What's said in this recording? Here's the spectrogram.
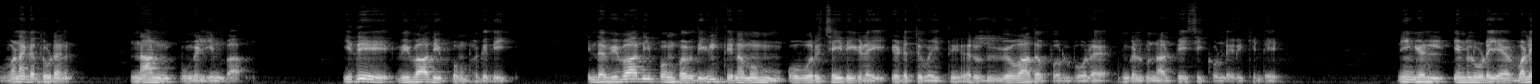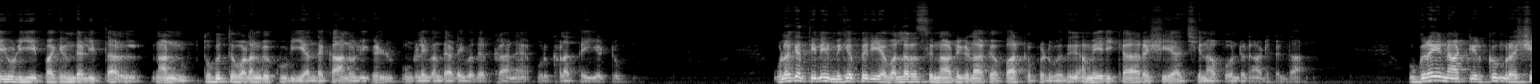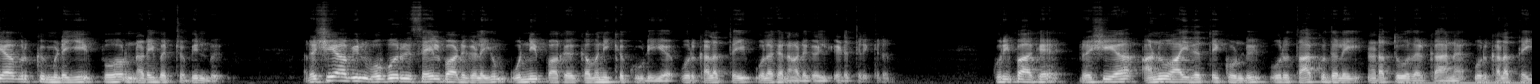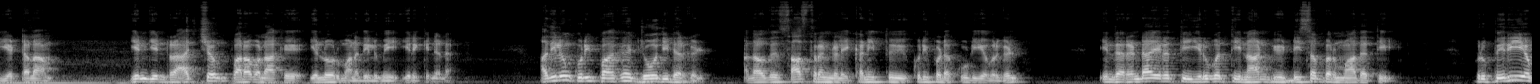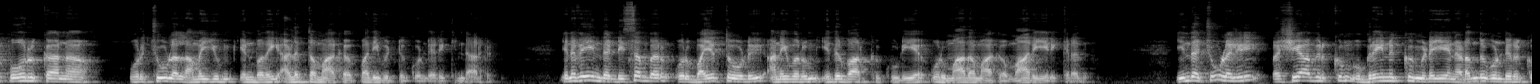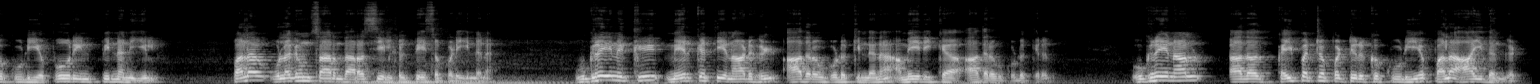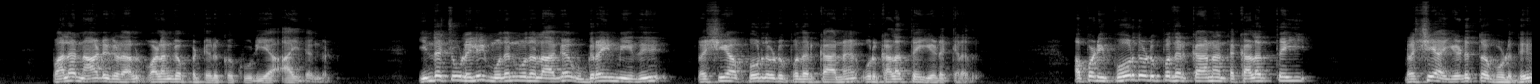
வணக்கத்துடன் நான் உங்கள் இன்பா. இது விவாதிப்போம் பகுதி. இந்த விவாதிப்போம் பகுதியில் தினமும் ஒவ்வொரு செய்திகளை எடுத்து வைத்து ஒரு விவாத பொருள் போல உங்கள் முன்னால் பேசிக்கொண்டு இருக்கின்றேன் நீங்கள் எங்களுடைய வலையொலியை பகிர்ந்தளித்தால் நான் தொகுத்து வழங்கக்கூடிய அந்த காணொளிகள் உங்களை வந்து அடைவதற்கான ஒரு களத்தை எட்டும். உலகத்திலே மிகப்பெரிய வல்லரசு நாடுகளாக பார்க்கப்படுவது அமெரிக்கா ரஷ்யா சீனா போன்ற நாடுகள்தான். உக்ரைன் நாட்டிற்கும் ரஷ்யாவிற்கும் இடையே போர் நடைபெற்ற பின்பு ரஷ்யாவின் ஒவ்வொரு செயல்பாடுகளையும் உன்னிப்பாக கவனிக்கக்கூடிய ஒரு களத்தை உலக நாடுகள் எடுத்திருக்கிறது. குறிப்பாக ரஷ்யா அணு ஆயுதத்தை கொண்டு ஒரு தாக்குதலை நடத்துவதற்கான ஒரு களத்தை எட்டலாம் என்கின்ற அச்சம் பரவலாக எல்லோர் மனதிலுமே இருக்கின்றன. அதிலும் குறிப்பாக ஜோதிடர்கள் அதாவது சாஸ்திரங்களை கணித்து குறிப்பிடக்கூடியவர்கள் இந்த ரெண்டாயிரத்தி இருபத்தி நான்கு டிசம்பர் மாதத்தில் ஒரு பெரிய போருக்கான ஒரு சூழல் அமையும் என்பதை அழுத்தமாக பதிவிட்டு கொண்டிருக்கின்றார்கள். எனவே இந்த டிசம்பர் ஒரு பயத்தோடு அனைவரும் எதிர்பார்க்கக்கூடிய ஒரு மாதமாக மாறியிருக்கிறது. இந்த சூழலில் ரஷ்யாவிற்கும் உக்ரைனுக்கும் இடையே நடந்து கொண்டிருக்கக்கூடிய போரின் பின்னணியில் பல உலகம் சார்ந்த அரசியல்கள் பேசப்படுகின்றன. உக்ரைனுக்கு மேற்கத்திய நாடுகள் ஆதரவு கொடுக்கின்றன அமெரிக்கா ஆதரவு கொடுக்கிறது. உக்ரைனால் அதாவது கைப்பற்றப்பட்டிருக்கக்கூடிய பல ஆயுதங்கள் பல நாடுகளால் வழங்கப்பட்டிருக்கக்கூடிய ஆயுதங்கள். இந்த சூழலில் முதன் முதலாக உக்ரைன் மீது ரஷ்யா போர் தொடுப்பதற்கான ஒரு களத்தை எடுக்கிறது. அப்படி போர் தொடுப்பதற்கான அந்த களத்தை ரஷ்யா எடுத்த பொழுது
